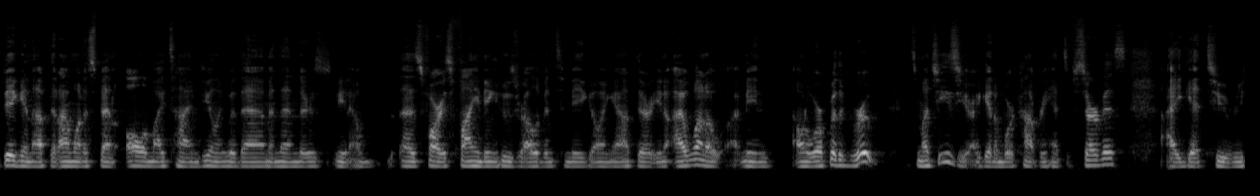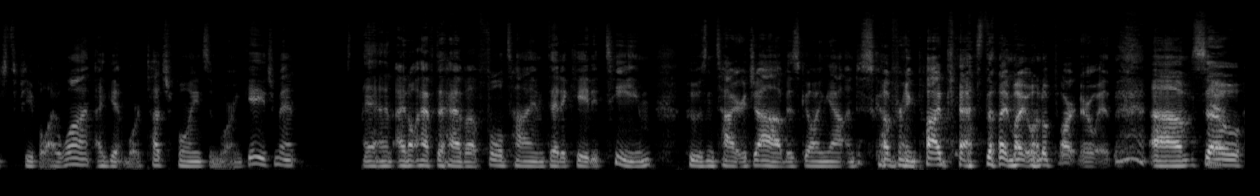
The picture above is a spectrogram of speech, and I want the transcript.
big enough that I want to spend all of my time dealing with them. And then there's, you know, as far as finding who's relevant to me going out there, you know, I want to, I mean, I want to work with a group. It's much easier. I get a more comprehensive service. I get to reach the people I want. I get more touch points and more engagement. And I don't have to have a full time dedicated team whose entire job is going out and discovering podcasts that I might want to partner with. Um, so,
